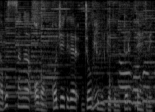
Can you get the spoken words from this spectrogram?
Сабыс саңа олоңко жетигер жол түгүлгетин төрүктәтибит.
